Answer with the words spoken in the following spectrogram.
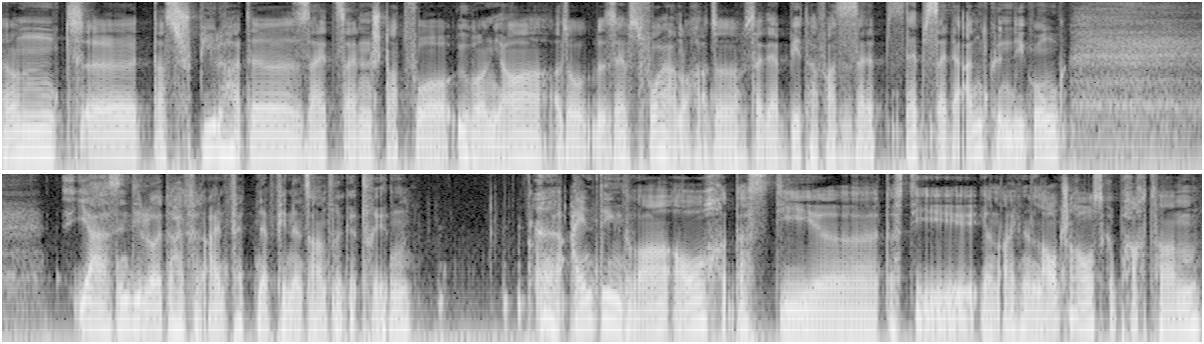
Und äh, das Spiel hatte seit seinem Start vor über ein Jahr, also selbst vorher noch, also seit der Beta-Phase, selbst, selbst seit der Ankündigung, ja, sind die Leute halt von einem Fettnäpfchen ins andere getreten. Äh, ein Ding war auch, dass die, äh, dass die ihren eigenen Launcher rausgebracht haben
